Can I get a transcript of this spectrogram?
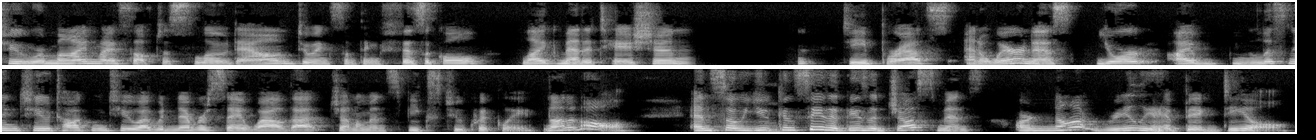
to remind myself to slow down, doing something physical like meditation, deep breaths and awareness. You're, I'm listening to you, talking to you. I would never say, wow, that gentleman speaks too quickly. Not at all. And so you mm. can see that these adjustments are not really a big deal,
